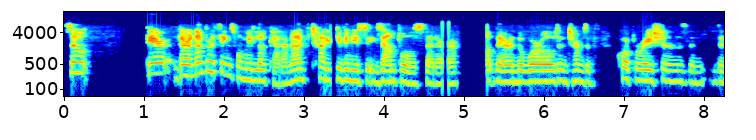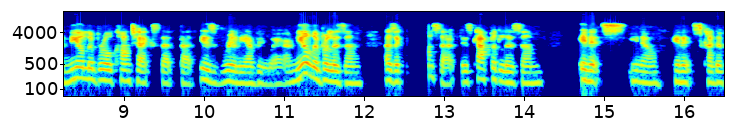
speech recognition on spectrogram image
so there, there are a number of things when we look at, I mean, I've kind of given you examples that are out there in the world in terms of corporations, the, the neoliberal context that, that is really everywhere. Neoliberalism as a concept is capitalism in its you know in its kind of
